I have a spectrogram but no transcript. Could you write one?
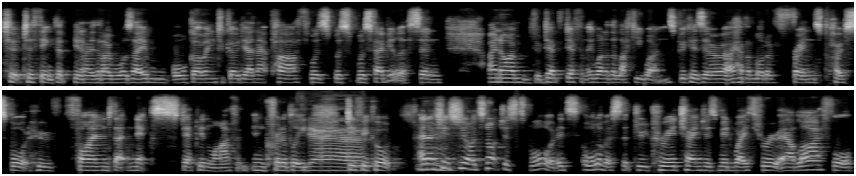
to, to think that you know that I was able or going to go down that path was was was fabulous and I know I'm de- definitely one of the lucky ones because there are, I have a lot of friends post sport who find that next step in life incredibly Yeah. difficult. And Mm. actually, it's, you know, it's not just sport; it's all of us that do career changes midway through our life, or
